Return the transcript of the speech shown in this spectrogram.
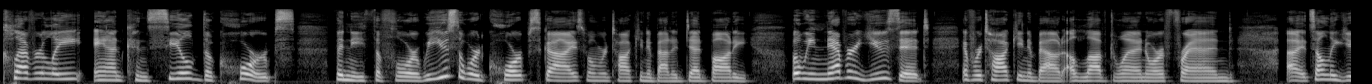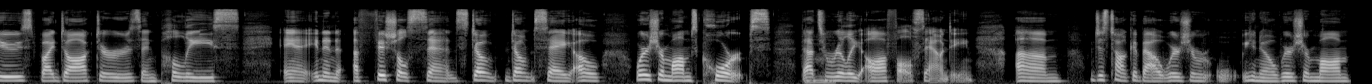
cleverly, and concealed the corpse beneath the floor. We use the word corpse, guys, when we're talking about a dead body, but we never use it if we're talking about a loved one or a friend. Uh, it's only used by doctors and police in an official sense. Don't don't say, "Oh, where's your mom's corpse?" That's mm. really awful sounding. Um, just talk about where's your you know where's your mom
